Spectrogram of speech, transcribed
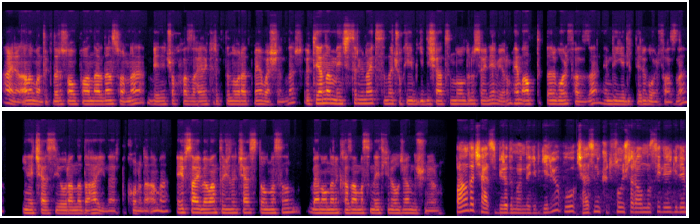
Aynen alamadıkları son puanlardan sonra beni çok fazla hayal kırıklığına uğratmaya başladılar. Öte yandan Manchester United'ın da çok iyi bir gidişatında olduğunu söyleyemiyorum. Hem attıkları gol fazla hem de yedikleri gol fazla. Yine Chelsea'ye oranla daha iyiler bu konuda ama ev sahibi avantajının Chelsea'de olmasının ben onların kazanmasında etkili olacağını düşünüyorum. Bana da Chelsea bir adım önde gibi geliyor. Bu Chelsea'nin kötü sonuçlar almasıyla ilgili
